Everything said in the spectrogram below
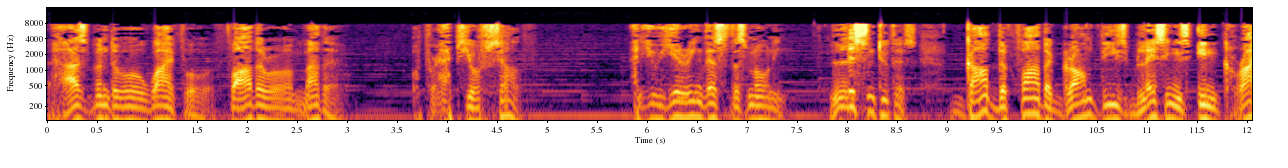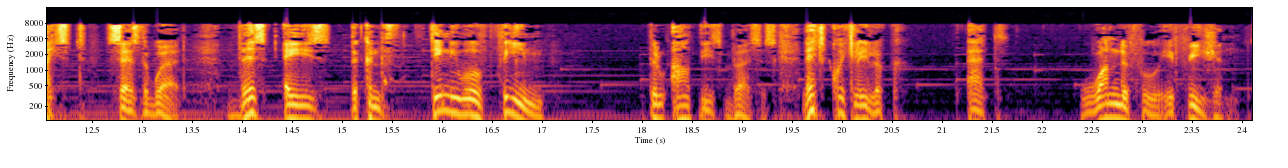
A husband or a wife or a father or a mother. Or perhaps yourself. And you're hearing this this morning. Listen to this. God the Father grant these blessings in Christ, says the word. This is the continual theme throughout these verses. Let's quickly look at wonderful Ephesians,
